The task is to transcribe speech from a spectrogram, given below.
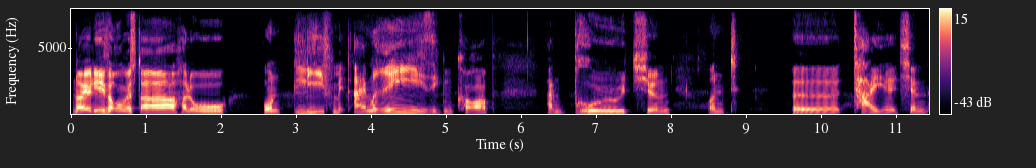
neue Lieferung ist da, hallo, und lief mit einem riesigen Korb an Brötchen und äh, Teilchen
